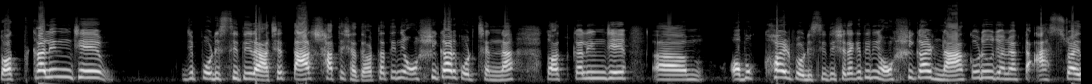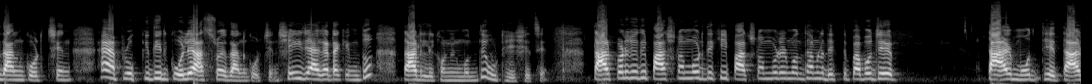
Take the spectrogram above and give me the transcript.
তৎকালীন যে যে পরিস্থিতিরা আছে, তার সাথে সাথে, অর্থাৎ তিনি অস্বীকার করছেন না, তৎকালীন যে অবক্ষয়ের পরিস্থিতি, সেটাকে তিনি অস্বীকার না করেও যেন একটা আশ্রয় দান করছেন হ্যাঁ প্রকৃতির কোলে আশ্রয় দান করছেন, সেই জায়গাটা কিন্তু তার লেখনের মধ্যে উঠে এসেছে। তারপরে যদি পাঁচ নম্বর দেখি, পাঁচ নম্বরের মধ্যে আমরা দেখতে পাবো যে, তার মধ্যে তার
